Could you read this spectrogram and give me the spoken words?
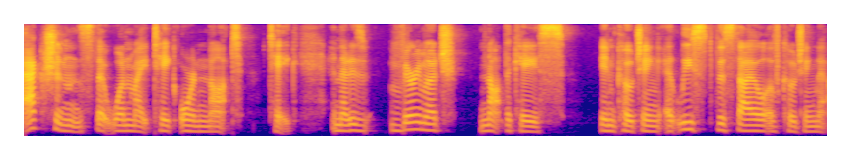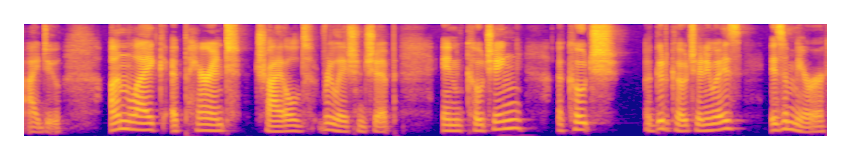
actions that one might take or not take. And that is very much not the case in coaching, at least the style of coaching that I do. Unlike a parent child relationship, in coaching, a coach, a good coach, anyways, is a mirror.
